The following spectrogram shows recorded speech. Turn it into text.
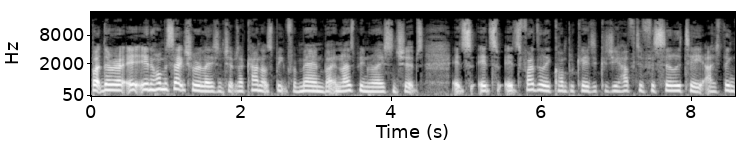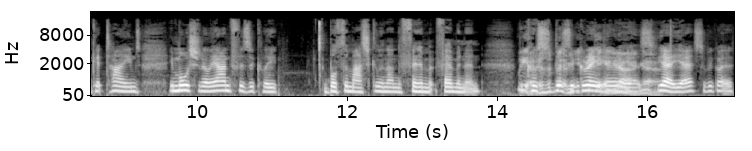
But there are in homosexual relationships. I cannot speak for men, but in lesbian relationships, it's it's it's furtherly complicated because you have to facilitate. I think at times, emotionally and physically, both the masculine and the fem- feminine, Well, yeah, because there's a bit there's of the yin- grey yin and yeah. yeah, yeah. So we got to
